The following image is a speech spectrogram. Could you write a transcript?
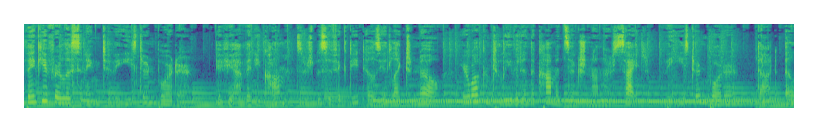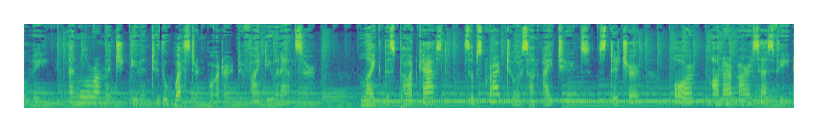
Thank you for listening to The Eastern Border. If you have any comments or specific details you'd like to know, you're welcome to leave it in the comment section on our site, theeasternborder.lv, and we'll rummage even to the western border to find you an answer. Like this podcast, subscribe to us on iTunes, Stitcher, or on our RSS feed.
